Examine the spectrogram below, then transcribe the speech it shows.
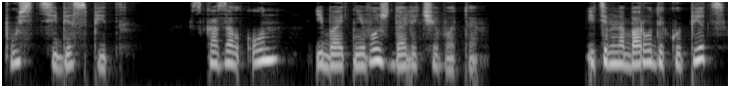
«Пусть себе спит», — сказал он, ибо от него ждали чего-то. И темнобородый купец,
